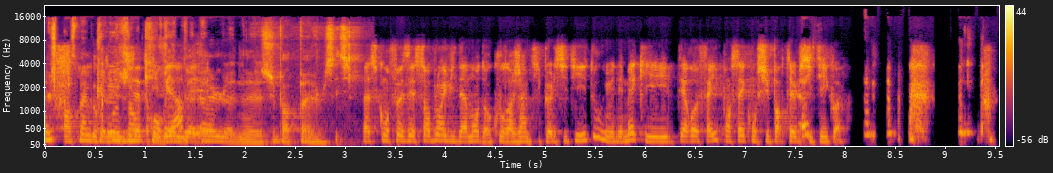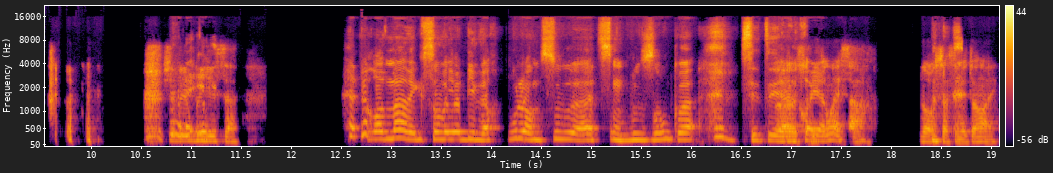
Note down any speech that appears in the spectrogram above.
Je pense même Donc, que les gens qui viennent rien, de mais- Hull ne supportent pas Hull City. Parce qu'on faisait semblant évidemment d'encourager un petit peu le City et tout, mais les mecs ils étaient refaits, ils pensaient qu'on supportait le City quoi. J'avais oublié ça. Romain avec son maillot de Liverpool en dessous, euh, son blouson, quoi. C'était Euh, ça incroyable. ça. Non, ça, ça m'étonnerait.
